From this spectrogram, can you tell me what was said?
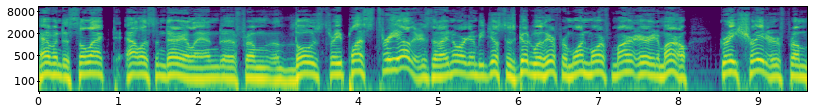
having to select Alice in Dairyland uh, from those three, plus three others that I know are going to be just as good. We'll hear from one more from our area tomorrow. Grace Schrader from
